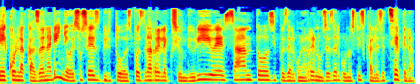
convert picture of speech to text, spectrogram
eh, con la Casa de Nariño. Eso se desvirtuó después de la reelección de Uribe, Santos y pues de algunas renuncias de algunos fiscales, etcétera.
